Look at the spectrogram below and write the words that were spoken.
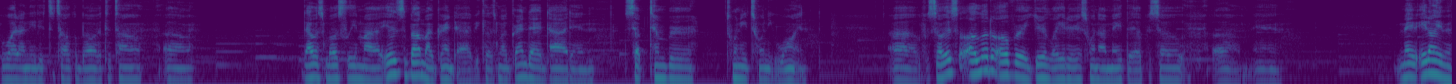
what I needed to talk about at the time. Uh, that was mostly my. It was about my granddad because my granddad died in September 2021. Uh, so it's a little over a year later is when I made the episode, um, and maybe it don't even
